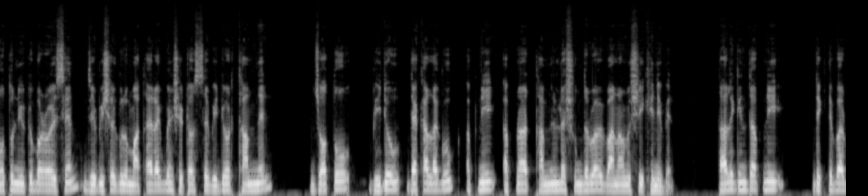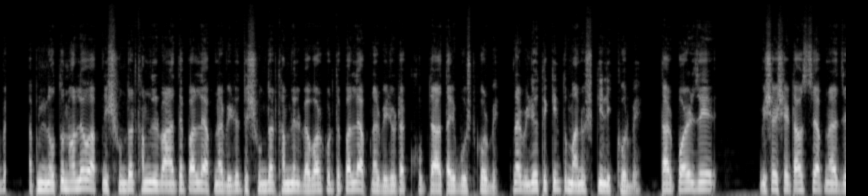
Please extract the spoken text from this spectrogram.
নতুন ইউটিউবার রয়েছেন, যে বিষয়গুলো মাথায় রাখবেন সেটা হচ্ছে ভিডিওর থামনেল যত ভিডিও দেখা লাগুক, আপনি আপনার থামনেলটা সুন্দরভাবে বানানো শিখে নেবেন। তাহলে কিন্তু আপনি দেখতে পারবেন, আপনি নতুন হলেও আপনি সুন্দর থামনেল বানাতে পারলে, আপনার ভিডিওতে সুন্দর থামনেল ব্যবহার করতে পারলে আপনার ভিডিওটা খুব তাড়াতাড়ি বুস্ট করবে। আপনার ভিডিওতে কিন্তু মানুষ ক্লিক করবে। তারপরে যে বিষয় সেটা হচ্ছে আপনারা যে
